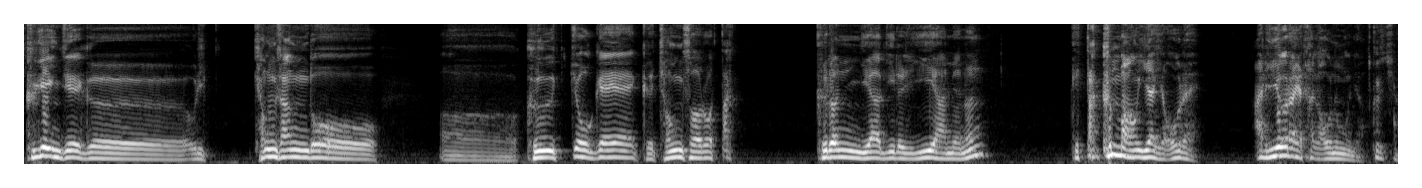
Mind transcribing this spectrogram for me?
그게 이제 그 우리 경상도 어 그쪽의 그 정서로 딱 그런 이야기를 이해하면은 그딱 금방 이야기가 오네. 아 리얼하게 다가오는군요. 그렇죠.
